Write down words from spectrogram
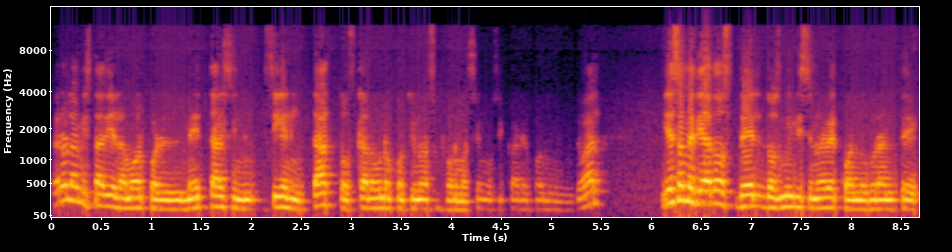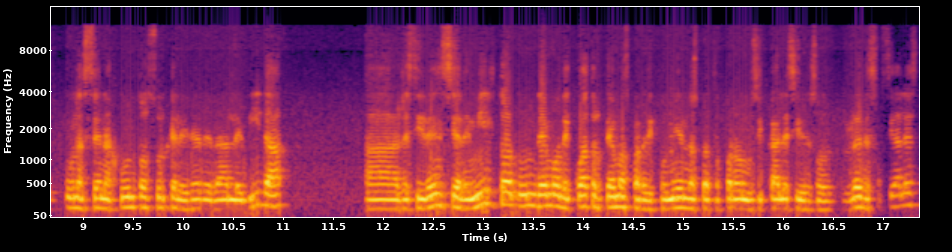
Pero la amistad y el amor por el metal siguen intactos, cada uno continúa su formación musical en forma individual. Y es a mediados del 2019 cuando durante una cena juntos surge la idea de darle vida a Residencia de Milton, un demo de cuatro temas para difundir en las plataformas musicales y de sus redes sociales,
